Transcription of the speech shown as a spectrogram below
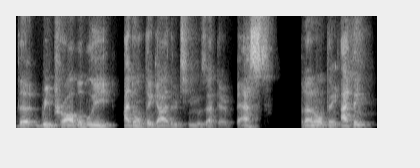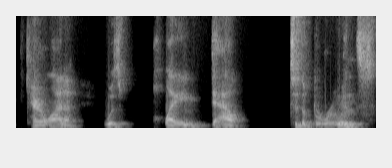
that we probably I don't think either team was at their best, but I don't think I think Carolina was playing doubt to the Bruins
